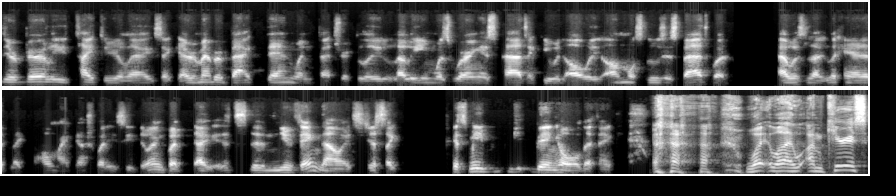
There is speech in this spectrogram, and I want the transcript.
they're barely tight to your legs. Like I remember back then when Patrick Lalime was wearing his pads, like he would always almost lose his pads, but I was like looking at it like, oh my gosh, what is he doing? But it's the new thing now. It's just like it's me being old. I think. what? Well, I, I'm curious.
